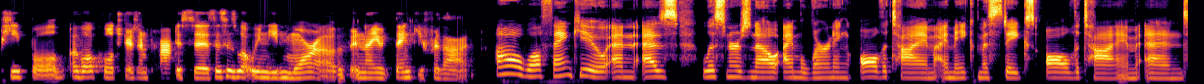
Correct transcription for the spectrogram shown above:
people of all cultures and practices. This is what we need more of, and I thank you for that. Oh, well, thank you. And as listeners know, I'm learning all the time. I make mistakes all the time. And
